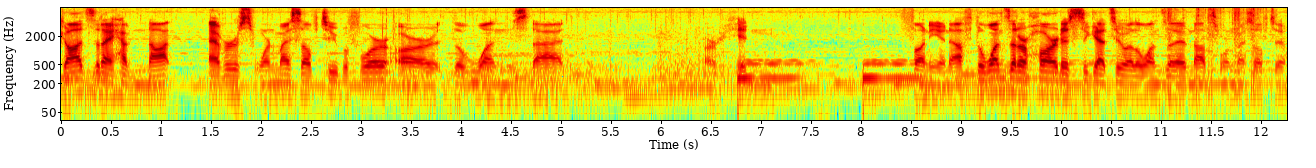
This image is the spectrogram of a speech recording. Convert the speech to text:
gods that I have not ever sworn myself to before are the ones that are hidden. Funny enough. The ones that are hardest to get to are the ones that I have not sworn myself to.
